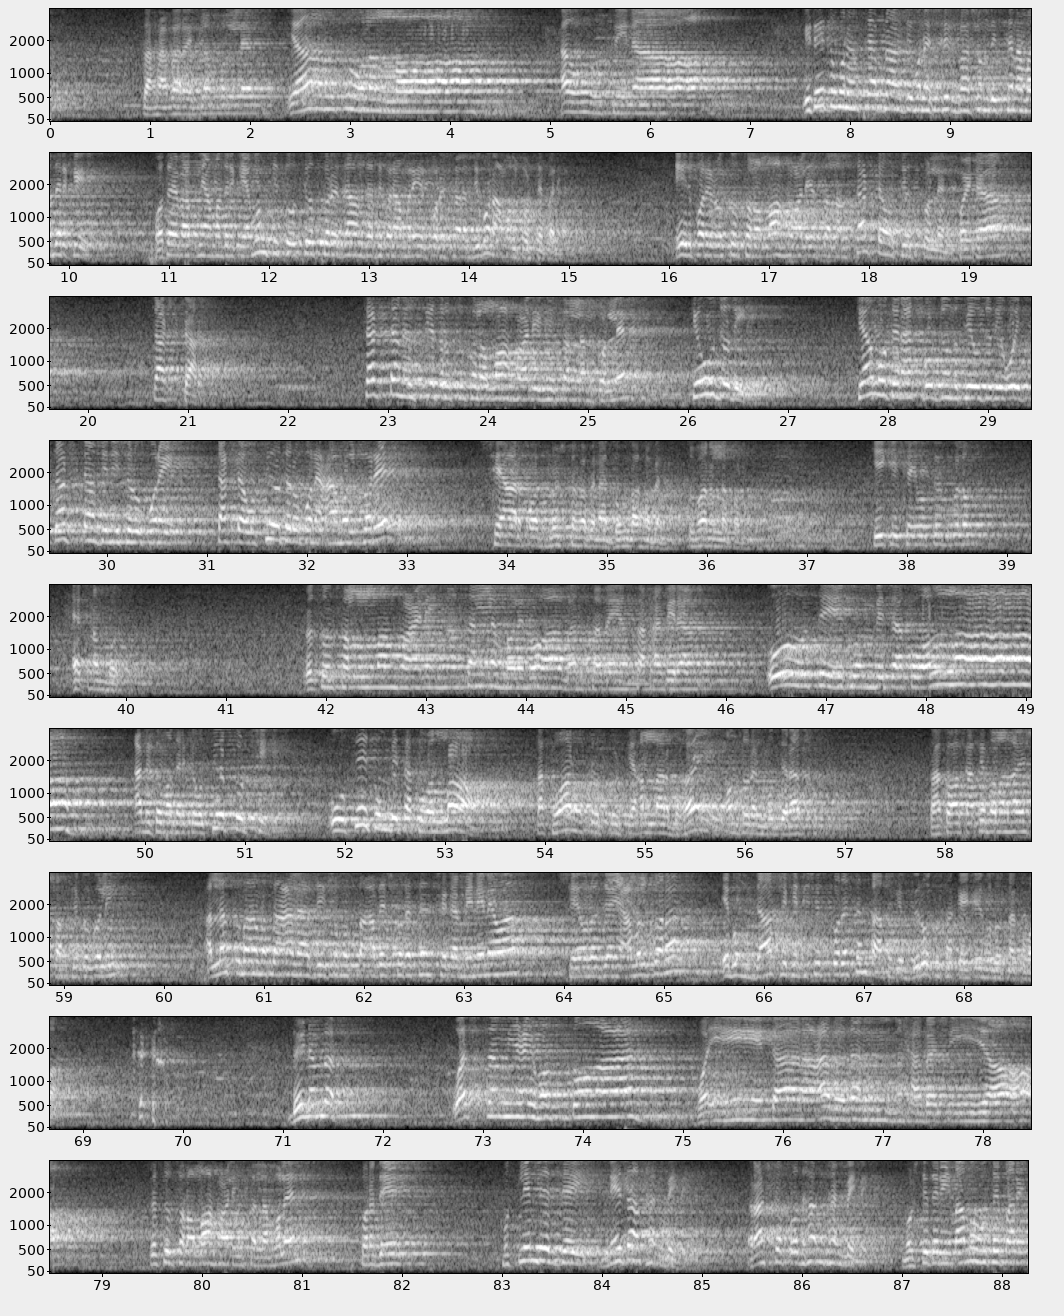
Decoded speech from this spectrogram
সাহাবার একলাম বললেন এটাই তো মনে হচ্ছে আপনার জীবনের শেষ ভাষণ দিচ্ছেন আমাদেরকে। অতএব আপনি আমাদেরকে এমন কিছু ওসিয়ত করে যান যাতে করে আমরা এরপরে সারা জীবন আমল করতে পারি। এরপরে রসুল সাল্লাহ আলিয়া সাল্লাম চারটা ওসিয়ত করলেন। কয়টা? চারটা। চারটা নসিয়ত রসুল সাল্লাহ আলী সাল্লাম করলেন। কেউ যদি কেয়ামতের আগ পর্যন্ত কেউ যদি ওই চারটা জিনিসের উপরে, চারটা ওসিয়তের উপরে আমল করে, সে আর পথ ভ্রষ্ট হবে না, গোমরা হবে না। সুবান আল্লাহ পড়ে। কি কি সেই ওসিয়তগুলো? এক নম্বর, রসুল সাল্লাল্লাহু আলাইহি ওয়াসাল্লাম বলেন, ও আমার সাবে সাহাবীরা, ও সে কুম্বে আমি তোমাদেরকে ওসিয়ত করছি। ওসে কুম্বে তাকো আল্লাহ তাকোয়ার ওসেস করছে, আল্লাহর ভয় অন্তরের মধ্যে রাখো। তাকোয়া কাকে বলা হয়? সংক্ষেপে বলি। আল্লাহ সুবাহ আলা যে সমস্ত আদেশ করেছেন, সেটা মেনে নেওয়া, সে অনুযায়ী আমল করা এবং যা থেকে নিষেধ করেছেন, তা থেকে বিরত থাকা, এটাই হলো তাকোয়া দুই নম্বর রসুল সাল্লাহ আলি সাল্লাম বলেন কোনো দেশ মুসলিমদের যেই নেতা থাকবে, রাষ্ট্রপ্রধান থাকবে, মসজিদের ইমামও হতে পারে।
